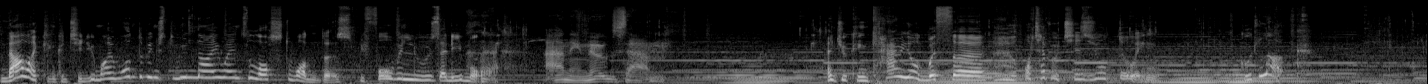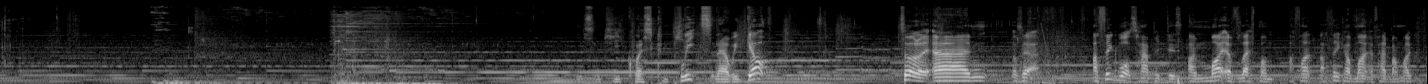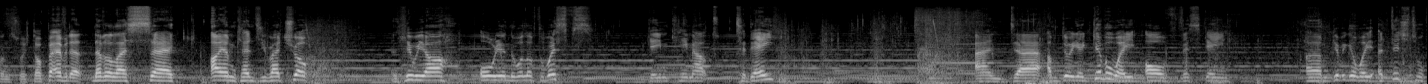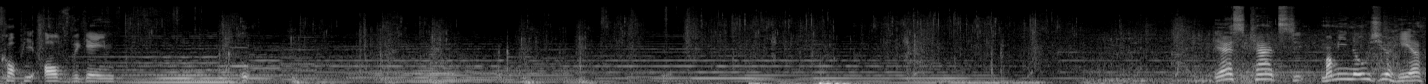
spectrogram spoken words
Now I can continue my wanderings through Niwen's lost wonders before we lose any more. Ani nugsam. and you can carry on with uh, whatever it is you're doing. Good luck. Missing key quest complete. There we go. So, um, I think what's happened is I might have left my. I, I think I might have had my microphone switched off, but evident, nevertheless, uh, I am Kenzie Retro, and here we are, Ori and the Will of the Wisps. The game came out today, and uh, I'm doing a giveaway of this game. I'm giving away a digital copy of the game. Ooh. Yes, cats, mummy knows you're here.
